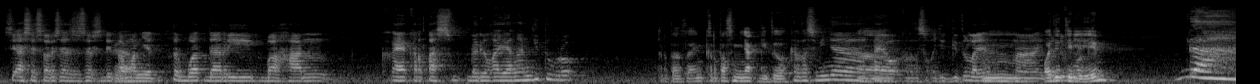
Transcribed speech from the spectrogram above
si aksesoris aksesoris di Ya. tamannya itu terbuat dari bahan kayak kertas dari layangan gitu bro Kertas lain, kertas minyak gitu. kertas minyak kayak kertas wajit gitu lah ya Hmm. nah itu Wajit dibuat- cililin. dah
